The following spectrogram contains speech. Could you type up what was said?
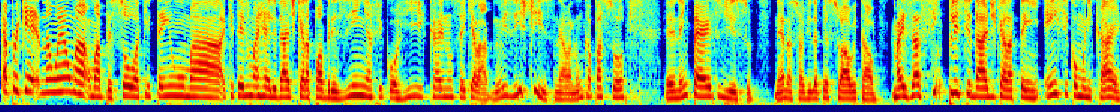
É porque não é uma, uma pessoa que tem uma. que teve uma realidade que era pobrezinha, ficou rica e não sei o que lá. Não existe isso, né? Ela nunca passou é, nem perto disso, né, na sua vida pessoal e tal. Mas a simplicidade que ela tem em se comunicar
